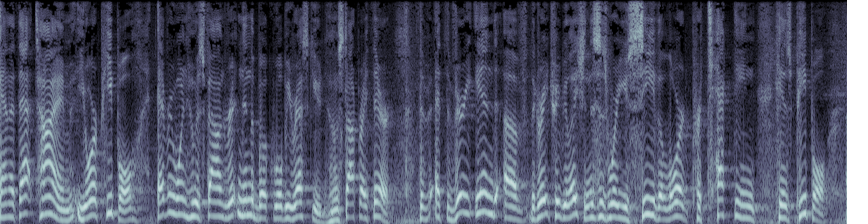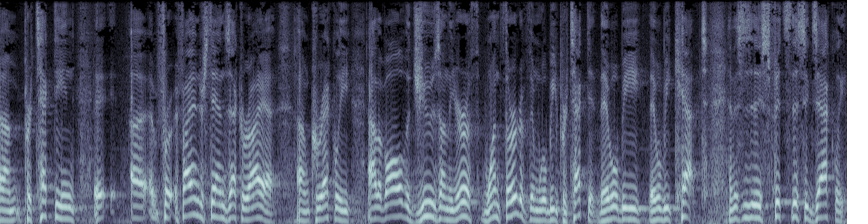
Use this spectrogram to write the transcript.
And at that time, your people everyone who is found written in the book will be rescued. And stop right there. The, at the very end of the Great Tribulation, this is where you see the Lord protecting his people, um, protecting. Uh, uh, for, if I understand Zechariah um, correctly, out of all the Jews on the earth, one third of them will be protected. They will be they will be kept, and this is this fits this exactly.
